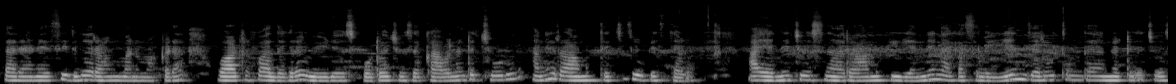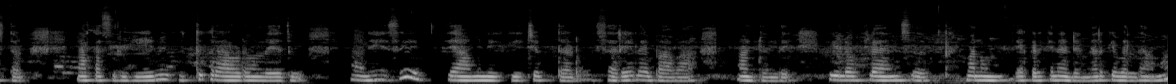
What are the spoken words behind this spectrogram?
సరే అనేసి ఇదిగో రామ్ మనం అక్కడ వాటర్ ఫాల్ దగ్గర వీడియోస్ ఫోటో చూసా కావాలంటే చూడు అని రాముకి తెచ్చి చూపిస్తాడు. అవన్నీ చూసిన రాముకి ఇవన్నీ నాకు అసలు ఏం జరుగుతుంది అన్నట్టుగా చూస్తాడు. నాకు అసలు ఏమీ గుర్తుకు రావడం లేదు అనేసి యామినికి చెప్తాడు. సరేలే బావా అంటుంది. ఈలో ఫ్రెండ్స్ మనం ఎక్కడికైనా డిన్నర్కి వెళ్దామా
